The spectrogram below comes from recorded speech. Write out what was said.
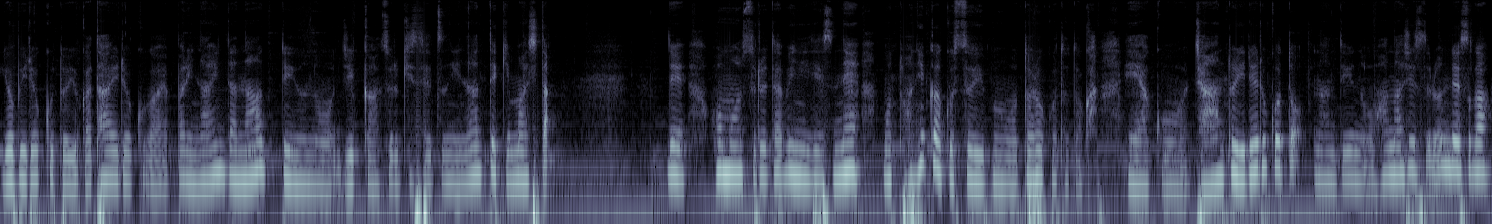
予備力というか体力がやっぱりないんだなっていうのを実感する季節になってきました。で訪問するたびにですねもうとにかく水分を取ることとかエアコンをちゃんと入れることなんていうのをお話しするんですが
